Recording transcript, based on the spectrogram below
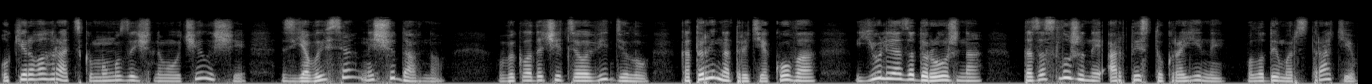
у Кіровоградському музичному училищі з'явився нещодавно. Викладачі цього відділу Катерина Третьякова, Юлія Задорожна та заслужений артист України Володимир Стратів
